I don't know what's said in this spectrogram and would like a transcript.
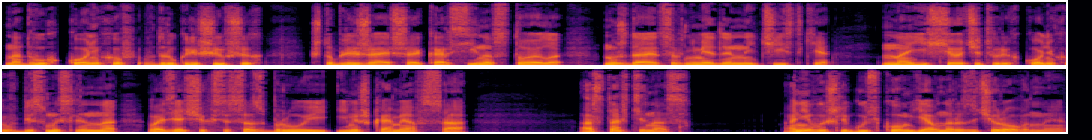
на двух конюхов, вдруг решивших, что ближайшая корсина стоила, нуждается в немедленной чистке, на еще четверых конюхов, бессмысленно возящихся со сбруей и мешками овса. «Оставьте нас». Они вышли гуськом, явно разочарованные.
